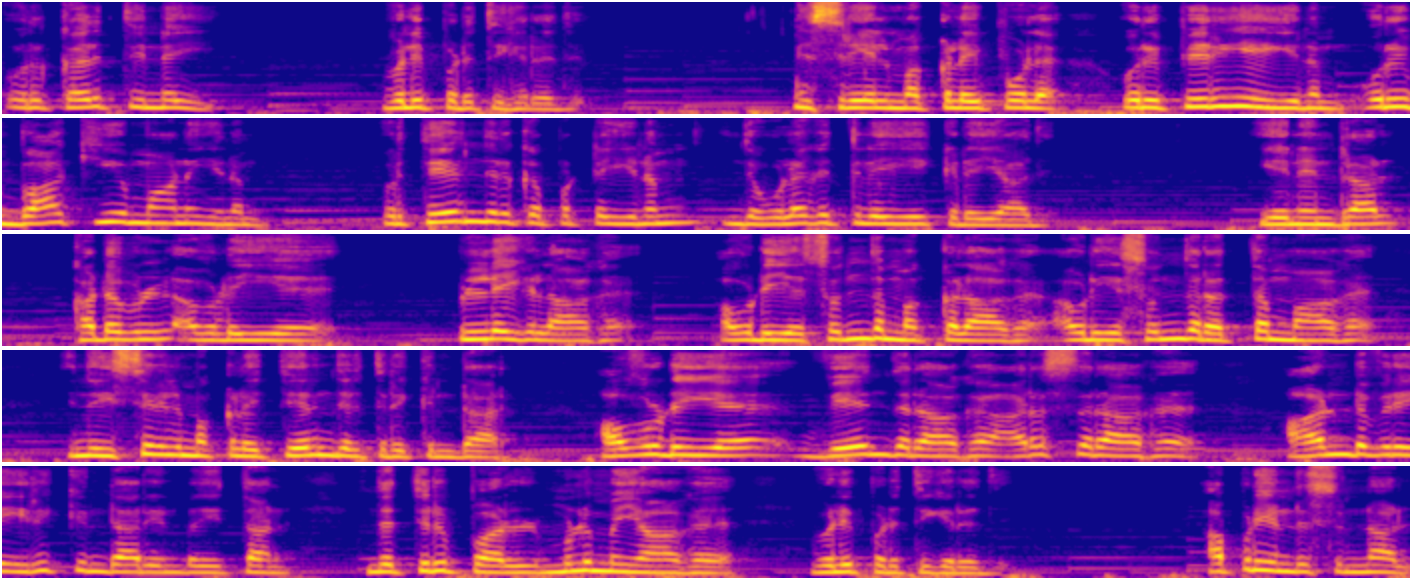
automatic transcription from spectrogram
ஒரு கருத்தினை வெளிப்படுத்துகிறது. இஸ்ரேல் மக்களைப் போல ஒரு பெரிய இனம் ஒரு பாக்கியமான இனம் ஒரு தேர்ந்தெடுக்கப்பட்ட இனம் இந்த உலகத்திலேயே கிடையாது. ஏனென்றால் கடவுள் அவருடைய பிள்ளைகளாக அவருடைய சொந்த மக்களாக அவருடைய சொந்த இரத்தமாக இந்த இஸ்ரேல் மக்களை தேர்ந்தெடுத்திருக்கின்றார். அவருடைய வேந்தராக அரசராக ஆண்டவரே இருக்கின்றார் என்பதைத்தான் இந்த திருப்பால் முழுமையாக வெளிப்படுத்துகிறது. அப்படி என்று சொன்னால்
